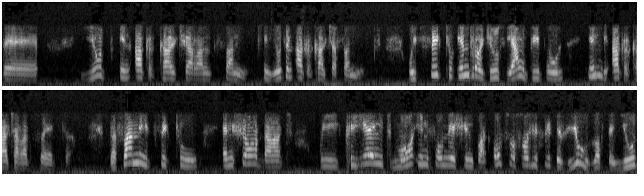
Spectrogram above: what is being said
the Youth in Agricultural Summit, Youth in Agriculture Summit we seek to introduce young people in the agricultural sector. The summit seeks to ensure that we create more information but also solicit the views of the youth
